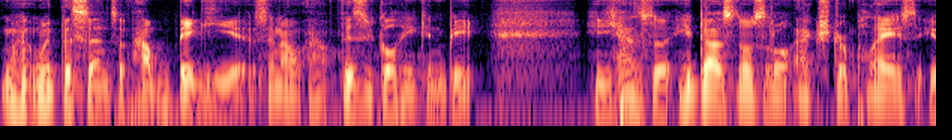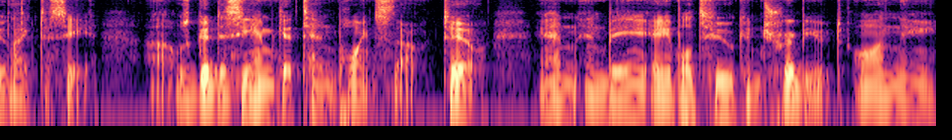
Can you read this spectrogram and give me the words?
with the sense of how big he is and how, how physical he can be. He has the, he does those little extra plays that you like to see. Uh, it was good to see him get 10 points though too, and and be able to contribute on the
